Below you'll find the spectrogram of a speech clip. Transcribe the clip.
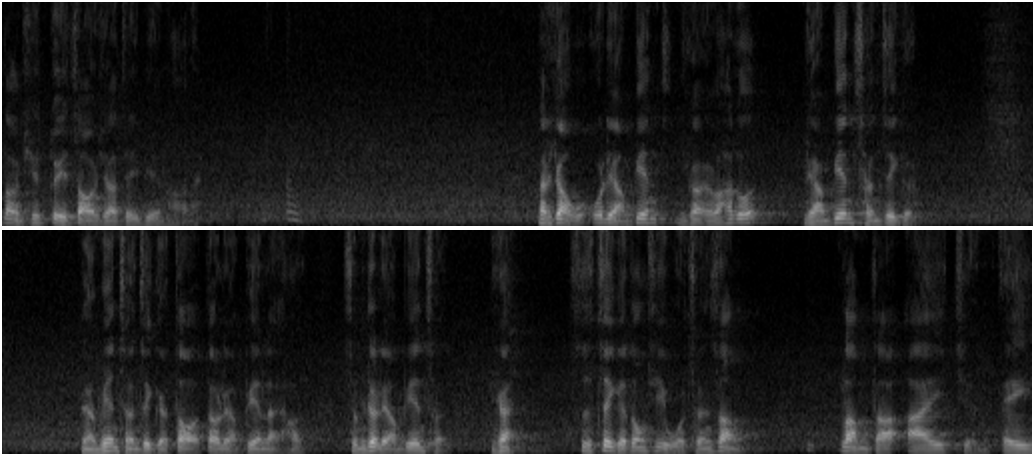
让你去对照一下这边好了。那你看我我两边，你看他说两边乘这个，两边乘这个到到两边来哈，什么叫两边乘？你看是这个东西我乘上 lambda i 减 a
